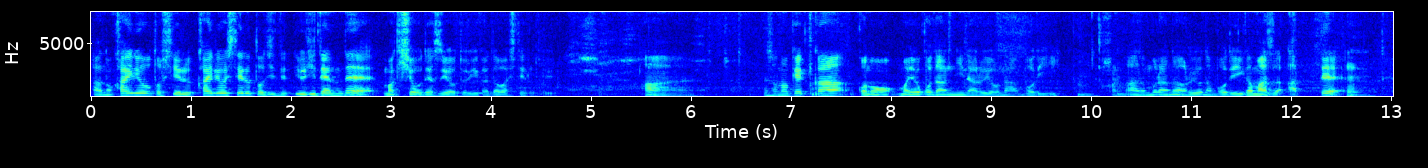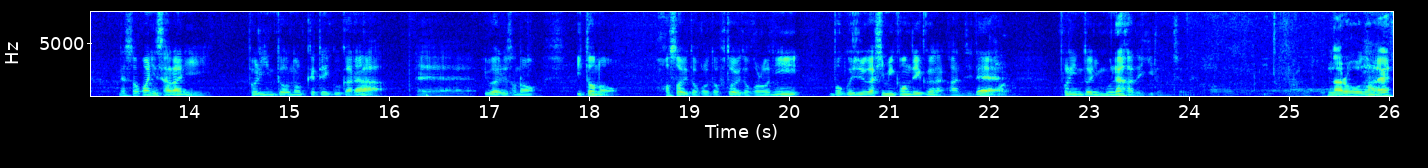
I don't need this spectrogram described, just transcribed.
あの改良としている改良しているという時点で、まあ、希少ですよという言い方はしているという。はい。でその結果この、まあ、横段になるようなボディあのムラのあるようなボディがまずあって、うん。でそこにさらにプリントを乗っけていくから、えーいわゆるその糸の細いところと太いところに墨汁が染み込んでいくような感じで、はい。プリントにムラができるんですよね。なるほどね、はい。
